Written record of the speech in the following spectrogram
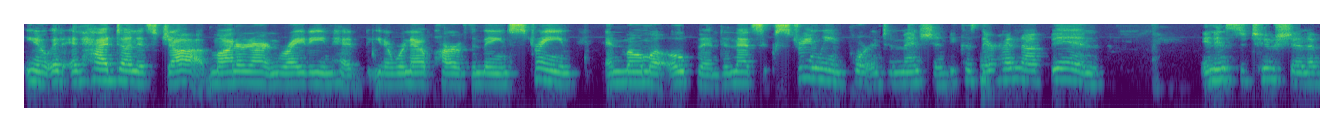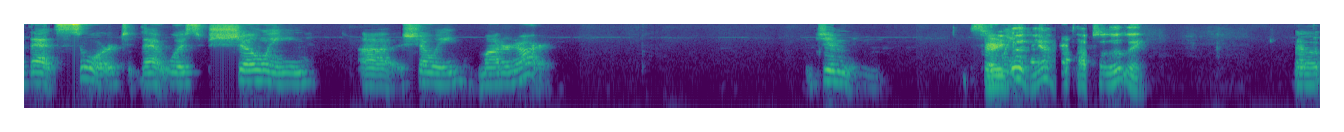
you know, it, it had done its job. Modern art and writing had, you know, were now part of the mainstream and MoMA opened. And that's extremely important to mention because there had not been an institution of that sort that was showing uh, showing modern art. Jim. Very good. Yeah, absolutely. Uh,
